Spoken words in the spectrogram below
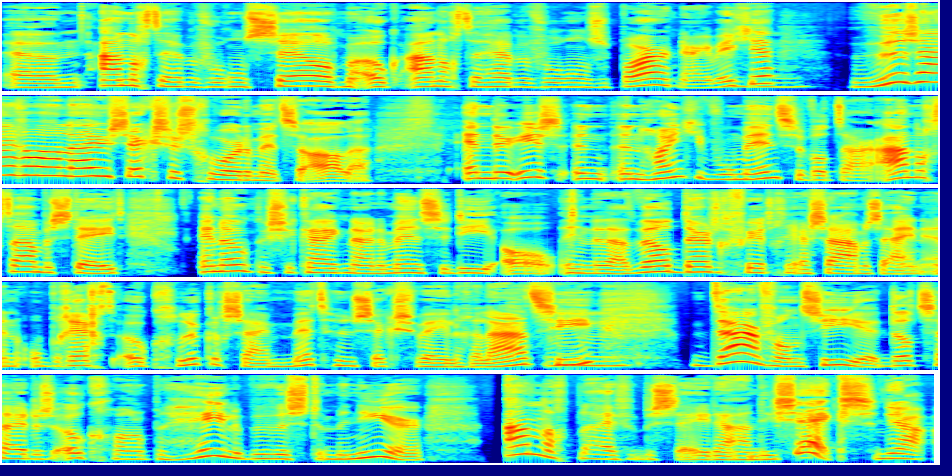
ehm, aandacht te hebben voor onszelf, maar ook aandacht te hebben voor onze partner. Weet je, Mhm. We zijn gewoon luie seksers geworden met z'n allen. En er is een, een handjevol mensen wat daar aandacht aan besteedt. En ook als je kijkt naar de mensen die al inderdaad wel 30, 40 jaar samen zijn. En oprecht ook gelukkig zijn met hun seksuele relatie. Mhm. Daarvan zie je dat zij dus ook gewoon op een hele bewuste manier aandacht blijven besteden aan die seks. Ja,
